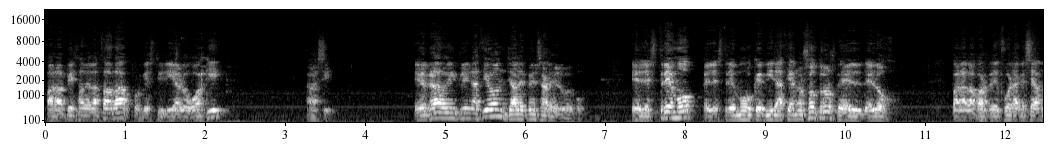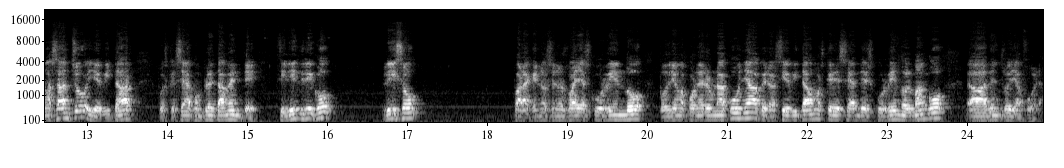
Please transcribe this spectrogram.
a la pieza de la azada, porque esto iría luego aquí, así. El grado de inclinación ya le pensaré luego. El extremo, el extremo que mira hacia nosotros del, del ojo para la parte de fuera que sea más ancho y evitar pues que sea completamente cilíndrico, liso, para que no se nos vaya escurriendo, podríamos poner una cuña, pero así evitamos que se ande escurriendo el mango adentro y afuera.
